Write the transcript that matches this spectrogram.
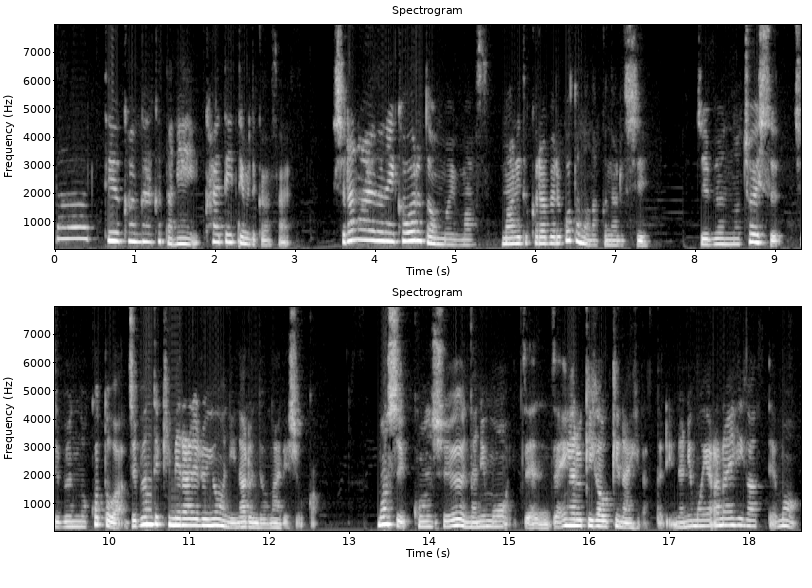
たっていう考え方に変えていってみてください。知らない間に変わると思います。周りと比べることもなくなるし、自分のチョイス、自分のことは自分で決められるようになるんではないでしょうか。もし今週何も全然やる気が起きない日だったり、何もやらない日があっても、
